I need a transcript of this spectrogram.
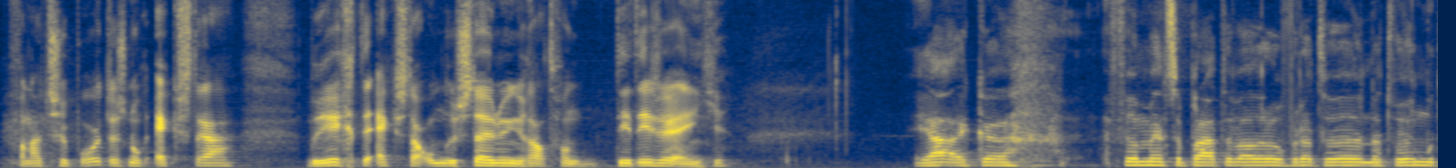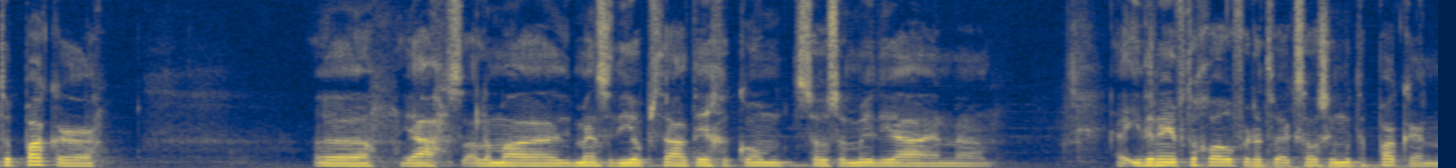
vanuit supporters nog extra berichten, extra ondersteuning gehad van dit is er eentje. Ja, ik, eh, veel mensen praten wel erover dat we, dat we hun moeten pakken. Ja, het is allemaal mensen die je op straat tegenkomt, social media. En, ja, iedereen heeft toch over dat we Excelsior moeten pakken.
